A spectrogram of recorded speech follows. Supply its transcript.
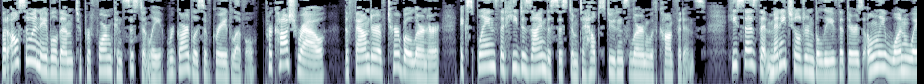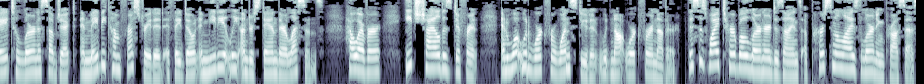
but also enable them to perform consistently regardless of grade level. Prakash Rao, the founder of Turbo Learner, explains that he designed the system to help students learn with confidence. He says that many children believe that there is only one way to learn a subject and may become frustrated if they don't immediately understand their lessons. However, each child is different, and what would work for one student would not work for another. This is why Turbo Learner designs a personalized learning process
